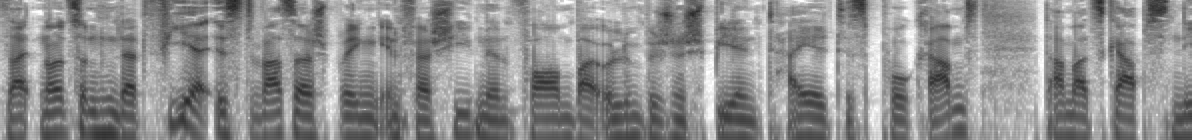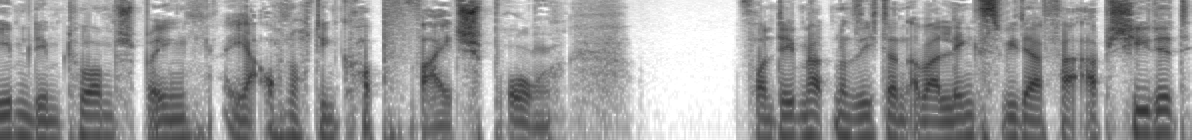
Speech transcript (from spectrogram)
Seit 1904 ist Wasserspringen in verschiedenen Formen bei Olympischen Spielen Teil des Programms. Damals gab es neben dem Turmspringen ja auch noch den Kopfweitsprung. Von dem hat man sich dann aber längst wieder verabschiedet.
